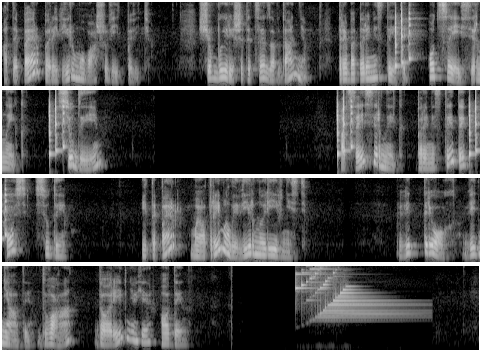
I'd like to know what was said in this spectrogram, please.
А тепер перевіримо вашу відповідь. Щоб вирішити це завдання, треба перемістити оцей сірник сюди, а цей сірник перемістити ось сюди. І тепер ми отримали вірну рівність. Від трьох відняти 2 дорівнює 1.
